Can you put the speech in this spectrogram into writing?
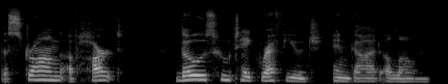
the strong of heart, those who take refuge in God alone.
